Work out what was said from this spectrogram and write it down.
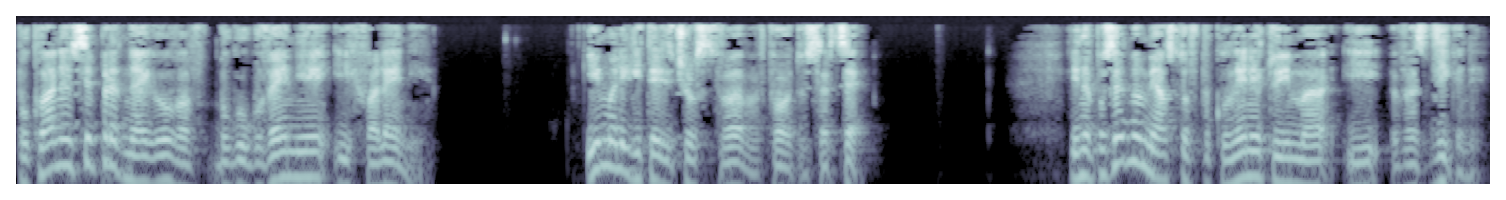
Покланям се пред Него в богоговение и хваление. Има ли ги тези чувства в твоето сърце? И на последно място в поклонението има и въздигане.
